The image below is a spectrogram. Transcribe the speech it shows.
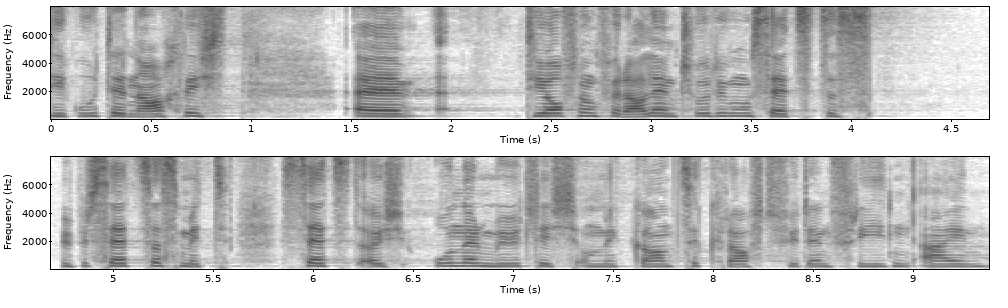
Die gute Nachricht, äh, die Hoffnung für alle, Entschuldigung, setzt das, übersetzt das mit, setzt euch unermüdlich und mit ganzer Kraft für den Frieden ein.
